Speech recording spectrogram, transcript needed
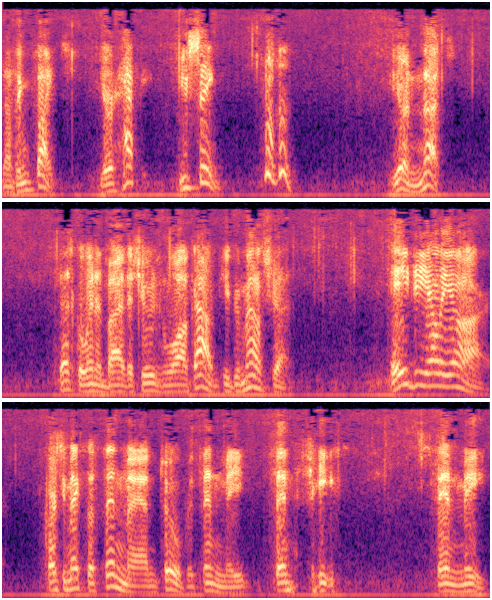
Nothing bites. You're happy. You sing. Uh-huh. You're nuts. Just go in and buy the shoes and walk out and keep your mouth shut. A-D-L-E-R. Of course, he makes the thin man, too, for thin meat. Thin feet. Thin meat.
